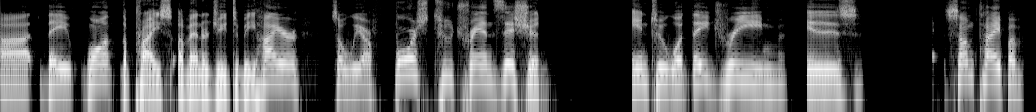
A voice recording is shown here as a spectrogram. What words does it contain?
uh, they want the price of energy to be higher. So we are forced to transition into what they dream is some type of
